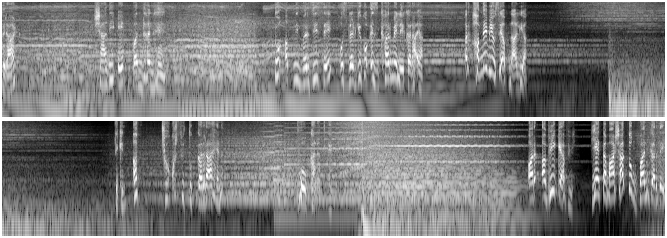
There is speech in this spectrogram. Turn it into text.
विराट, शादी एक बंधन है। तू अपनी मर्ज़ी से उस लड़के को इस घर में लेकर आया और हमने भी उसे अपना लिया। लेकिन अब जो कुछ भी तू कर रहा है ना, वो गलत है। और अभी के अभी ये तमाशा तू बंद कर दे।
